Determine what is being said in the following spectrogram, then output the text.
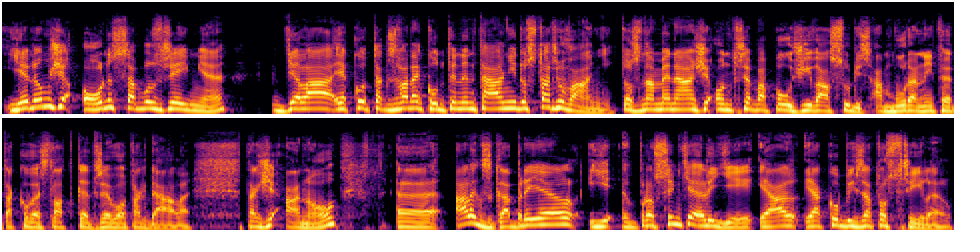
Jenomže on samozřejmě dělá jako takzvané kontinentální dostařování. To znamená, že on třeba používá sudy z amburany, to je takové sladké dřevo a tak dále. Takže ano, eh, Alex Gabriel, prosím tě lidi, já jako bych za to střílel.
